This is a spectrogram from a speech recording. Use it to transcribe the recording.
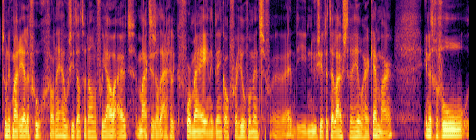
toen ik Marielle vroeg van hoe ziet dat er dan voor jou uit, maakte ze dat eigenlijk voor mij en ik denk ook voor heel veel mensen die nu zitten te luisteren heel herkenbaar. in het gevoel,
